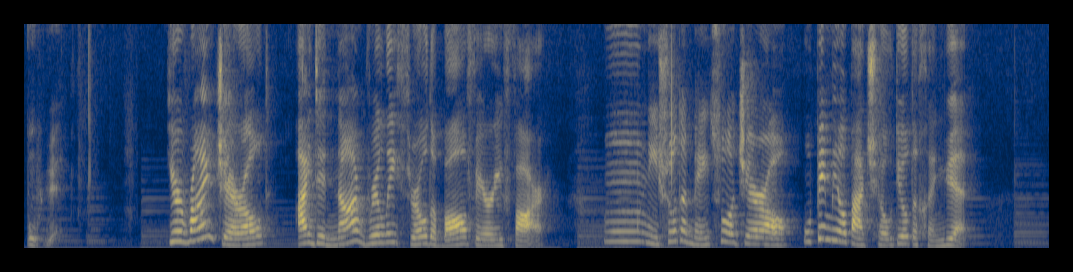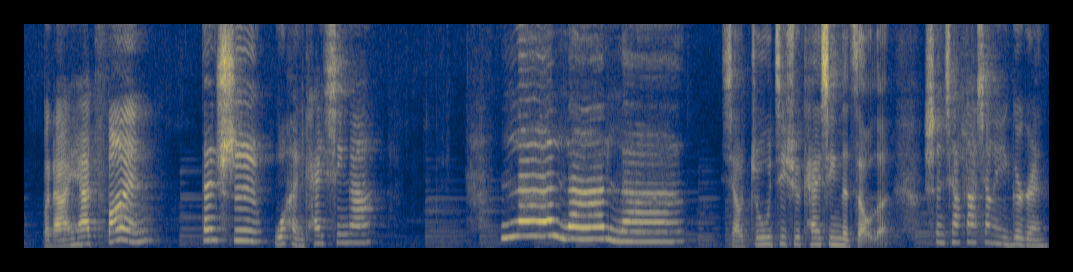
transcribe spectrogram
不远。You're right, Gerald. I did not really throw the ball very far. 嗯，你说的没错，Gerald，我并没有把球丢得很远。But I had fun. 但是我很开心啊。啦啦啦！小猪继续开心的走了，剩下大象一个人，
